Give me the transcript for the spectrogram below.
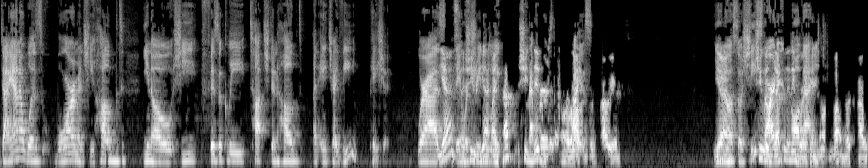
Diana was warm and she hugged, you know, she physically touched and hugged an HIV patient. Whereas Yes, they were she, treated yeah, like that- she did lepers break and a lot of pariahs. those barriers. You Yeah, know, so she, she was started definitely all that, breaking and a she- lot of those barriers.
